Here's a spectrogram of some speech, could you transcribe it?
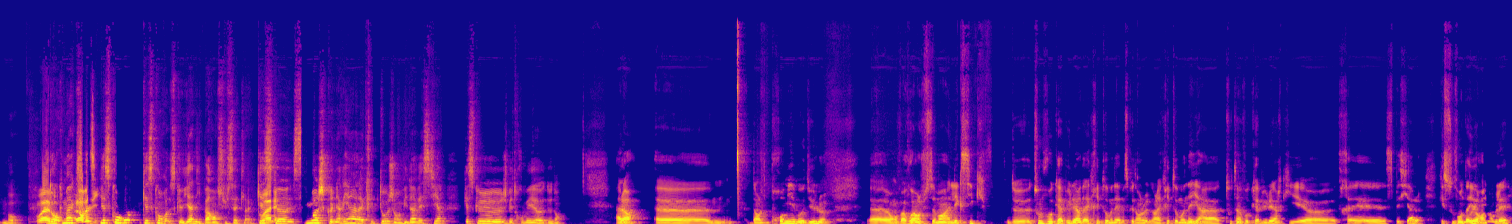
Bon. Donc Max, qu'est-ce qu'on, qu'est-ce qu'on, parce que Yann il part en sucette là. Qu'est-ce que, si moi je connais rien à la crypto, j'ai envie d'investir, Qu'est-ce que je vais trouver dedans? Alors, dans le premier module, on va voir justement un lexique de tout le vocabulaire de la crypto-monnaie, parce que dans, la crypto-monnaie, il y a tout un vocabulaire qui est euh, très spécial, qui est souvent d'ailleurs en anglais,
